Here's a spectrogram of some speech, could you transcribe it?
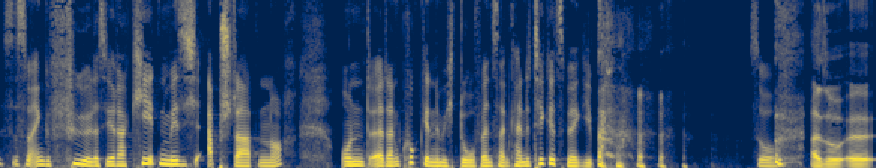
Es ist so ein Gefühl, dass wir raketenmäßig abstarten noch. Und äh, dann guckt ihr nämlich doof, wenn es dann keine Tickets mehr gibt. So. Also, äh,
